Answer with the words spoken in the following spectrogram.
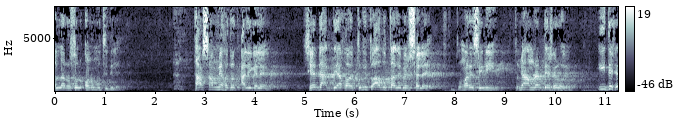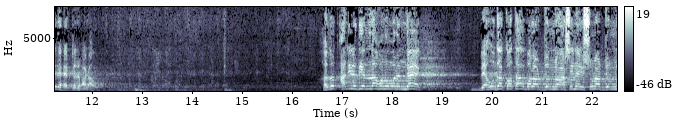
আল্লাহ রসুল অনুমতি দিলেন। তার সামনে হজরত আলী গেলেন। সে ডাক দেয়া কয়, তুমি তো আবু তালেবের ছেলে, তোমারে চিনি, তুমি আমরা দেশের ওই ই দেশের হেক্টর ভাড়াও। হজরত আলী রদি আল্লাহ বলেন, দেখ, বেহুদা কথা বলার জন্য আসি নাই, শোনার জন্য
